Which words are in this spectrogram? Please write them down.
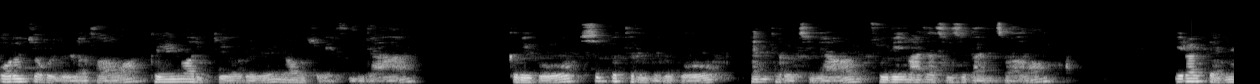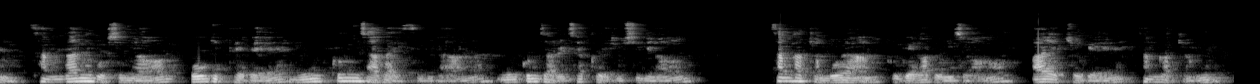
오른쪽을 눌러서 글머리 기호를 넣어 주겠습니다. 그리고 Shift를 누르고 엔터를 치면 줄이 맞아지지가 않죠. 이럴 때는 상단에 보시면 보기 탭에 눈금자가 있습니다. 눈금자를 체크해 주시면 삼각형 모양 두 개가 보이죠. 아래쪽에 삼각형을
